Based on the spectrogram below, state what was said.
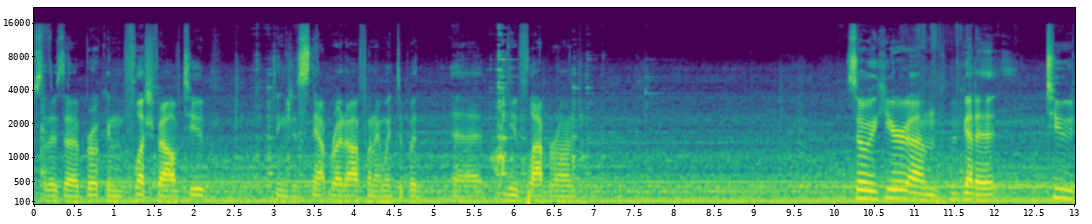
So there's a broken flush valve tube. Thing just snapped right off when I went to put a uh, new flapper on. So here um, we've got a two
